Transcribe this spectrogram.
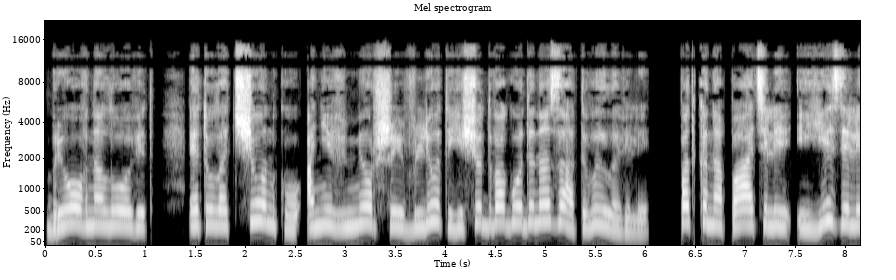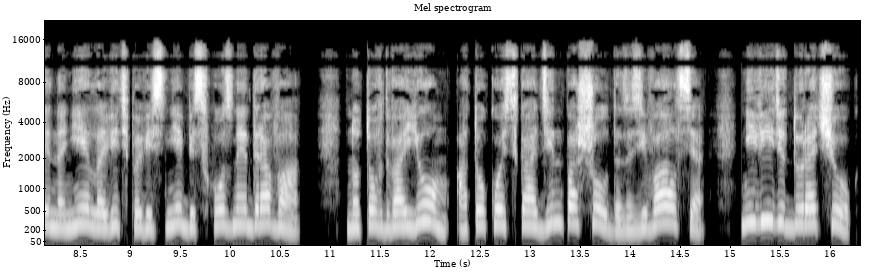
бревна ловит. Эту лодчонку они вмерзшие в лед еще два года назад выловили, подконопатили и ездили на ней ловить по весне бесхозные дрова. Но то вдвоем, а то Костька один пошел да зазевался, не видит дурачок,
